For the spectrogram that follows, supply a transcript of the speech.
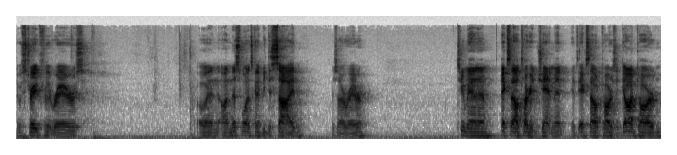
Go straight for the rares. Oh, and on this one, it's going to be Deicide. There's our rare. Two mana. Exile target enchantment. If the exiled card is a god card,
